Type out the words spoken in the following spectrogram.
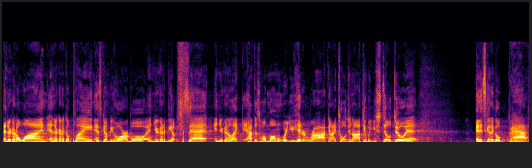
and they're to whine and they're to complain. It's to be horrible, and you're to be upset, and you're to like have this whole moment where you hit a rock, and I told you not to, but you still do it, and it's to go bad."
